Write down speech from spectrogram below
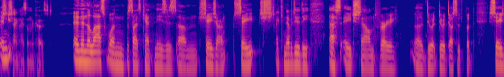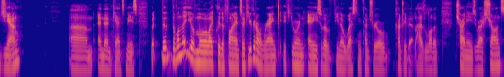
and Shanghai's on the coast. and then the last one besides Cantonese is um Zhejiang. She, I can never do the sh sound very uh, do it do it justice, but Zhejiang. Um, and then Cantonese, but the, the one that you're more likely to find. So if you're going to rank, if you're in any sort of you know Western country or country that has a lot of Chinese restaurants,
